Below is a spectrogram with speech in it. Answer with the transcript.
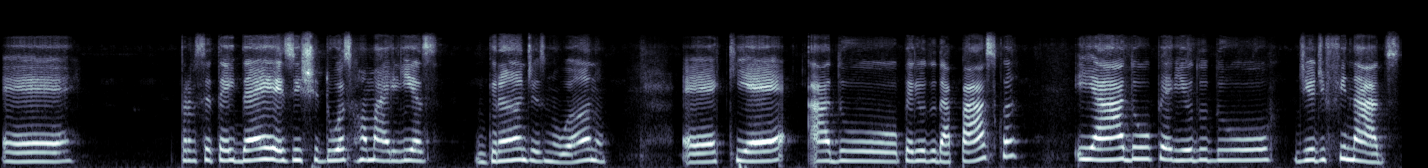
É... Para você ter ideia, existe duas romarias grandes no ano, é, que é a do período da Páscoa e a do período do Dia de Finados,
